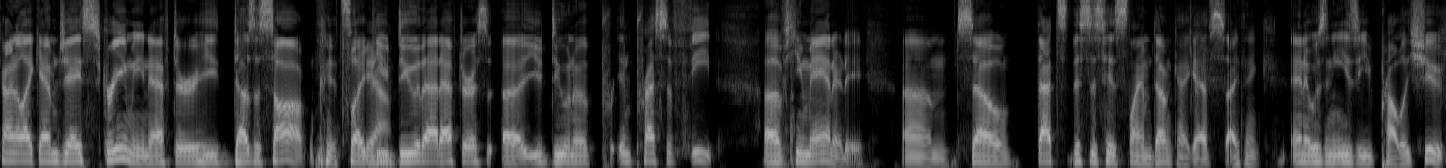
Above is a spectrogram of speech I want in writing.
kind of like mj screaming after he does a song. It's like Yeah. you do that after a uh, you do an impressive feat of humanity. Um so that's this is his slam dunk i guess i think and it was an easy probably shoot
